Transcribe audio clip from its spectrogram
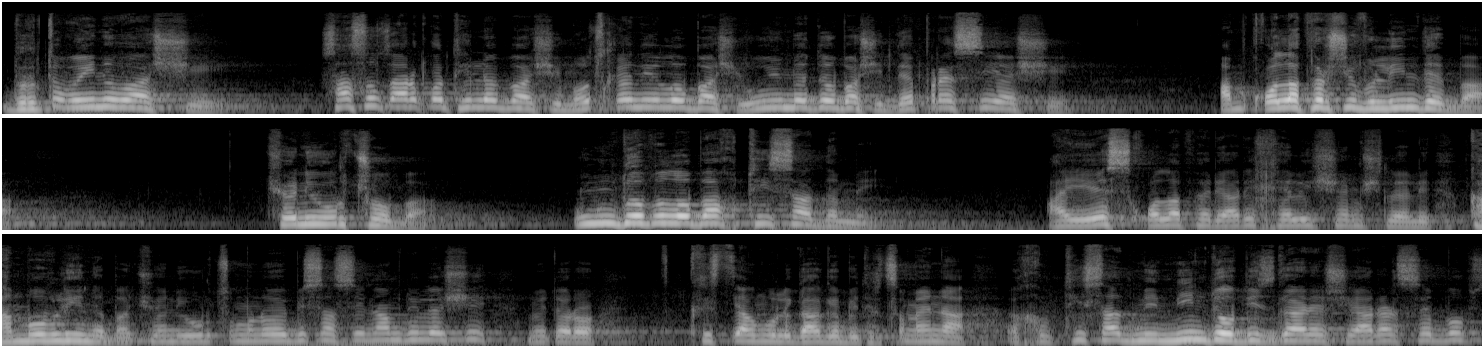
დრტვინვაში, სასოწარკვეთილებაში, მოწყენილობაში, უიმედობაში, დეპრესიაში ამ ყველაფერში ვლინდება ჩვენი ურჩობა, უნდობლობა ღვთისადმი. აი ეს ყველაფერი არის ხელისშემშლელი გამოვლინება ჩვენი ურწმუნოების ასინამდვილეში, იმიტომ რომ ქრისტიანული გაგებით რწმენა ღვთისადმი მინდობის გარეშე არ არსებობს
